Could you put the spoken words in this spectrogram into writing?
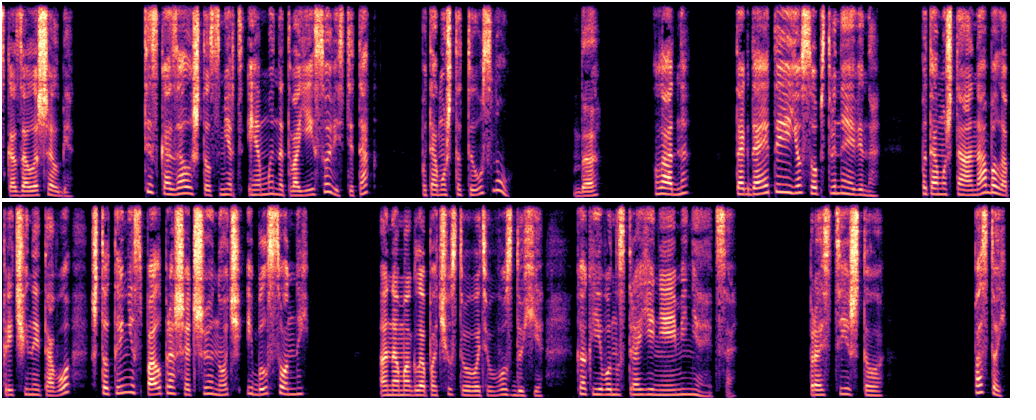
сказала Шелби. «Ты сказал, что смерть Эммы на твоей совести, так? Потому что ты уснул». «Да». «Ладно, Тогда это ее собственная вина, потому что она была причиной того, что ты не спал прошедшую ночь и был сонный. Она могла почувствовать в воздухе, как его настроение меняется. «Прости, что...» «Постой,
